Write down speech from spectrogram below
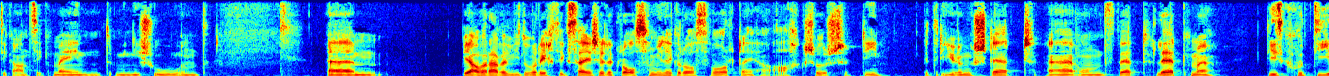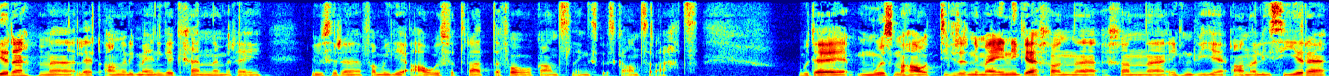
die ganze Gemeinde und durch meine Schule. Und, ähm, bin aber eben, wie du richtig sagst, in einer Grossfamilie gross geworden. Ich habe acht Geschwister, bin der Jüngste dort, äh, und dort lernt man diskutieren, man lernt andere Meinungen kennen. Wir haben in unserer Familie alles vertreten, von ganz links bis ganz rechts. Und dann muss man halt die verschiedenen Meinungen können, können irgendwie analysieren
